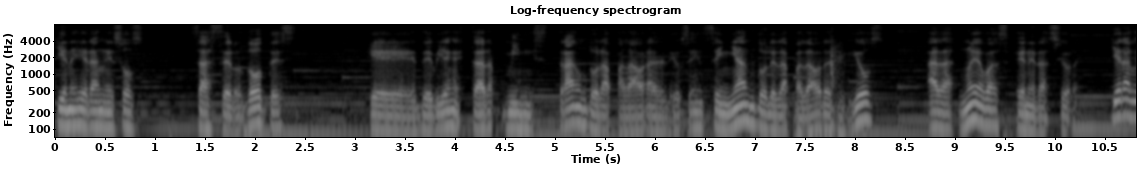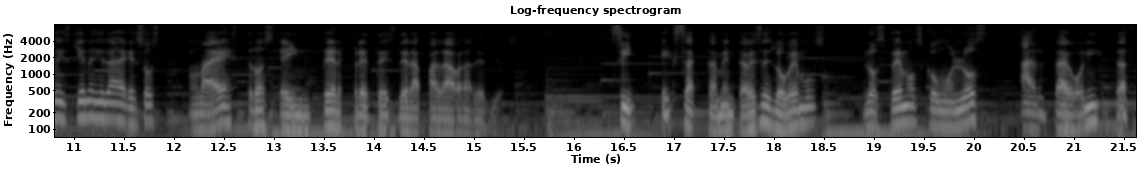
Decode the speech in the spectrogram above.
¿Quiénes eran esos sacerdotes que debían estar ministrando la palabra de Dios, enseñándole la palabra de Dios a las nuevas generaciones? ¿Quiénes eran esos maestros e intérpretes de la palabra de Dios? Sí, Exactamente, a veces lo vemos, los vemos como los antagonistas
